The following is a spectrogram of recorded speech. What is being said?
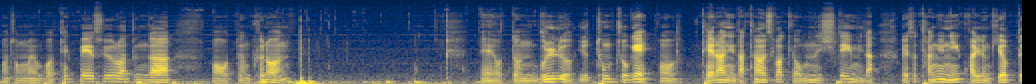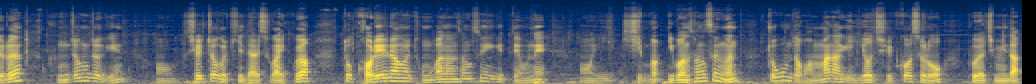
어, 정말 뭐 택배 수요라든가 뭐 어떤 그런 네, 어떤 물류 유통 쪽에 어, 대란이 나타날 수밖에 없는 시대입니다. 그래서 당연히 관련 기업들은 긍정적인 어, 실적을 기대할 수가 있고요. 또 거래량을 동반한 상승이기 때문에 어, 이, 이번, 이번 상승은 조금 더 완만하게 이어질 것으로 보여집니다.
